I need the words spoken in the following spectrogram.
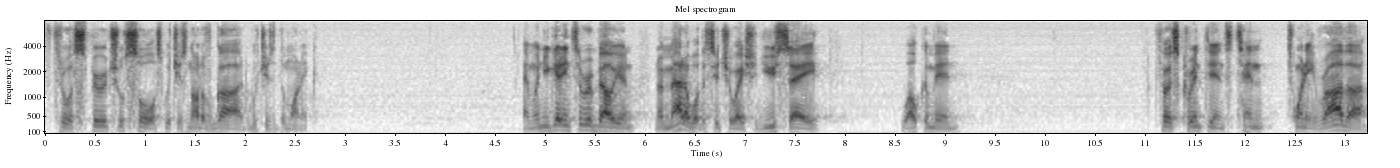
through a spiritual source which is not of God, which is demonic. And when you get into rebellion, no matter what the situation, you say, Welcome in. 1 Corinthians 10 20. Rather,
